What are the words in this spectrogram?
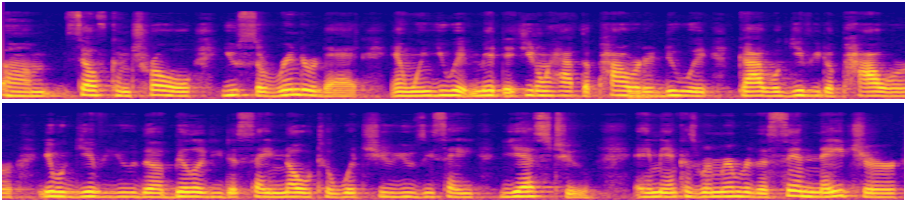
um, self control, you surrender that. And when you admit that you don't have the power to do it, God will give you the power. It will give you the ability to say no to what you usually say yes to. Amen. Because remember, the sin nature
